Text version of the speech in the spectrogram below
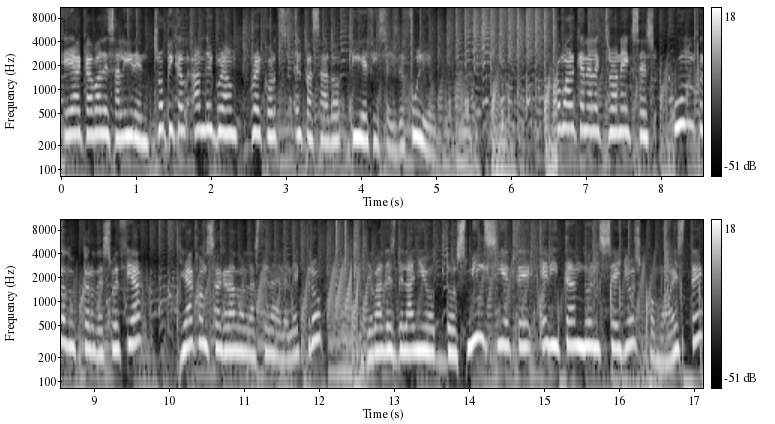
que acaba de salir en Tropical Underground Records el pasado 16 de julio. Comarcan Electronics es un productor de Suecia ya consagrado en la escena del electro. Lleva desde el año 2007 editando en sellos como este,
